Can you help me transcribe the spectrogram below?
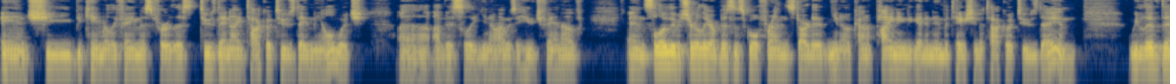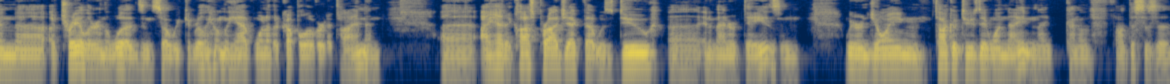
And she became really famous for this tuesday night taco tuesday meal which uh, obviously, you know, I was a huge fan of. And slowly but surely, our business school friends started, you know, kind of pining to get an invitation to Taco Tuesday. And we lived in uh, a trailer in the woods. And so we could really only have one other couple over at a time. And uh, I had a class project that was due uh, in a matter of days. And we were enjoying Taco Tuesday one night. And I kind of thought this is a,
